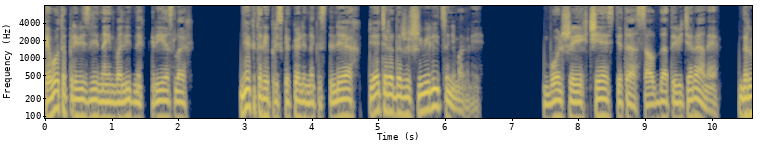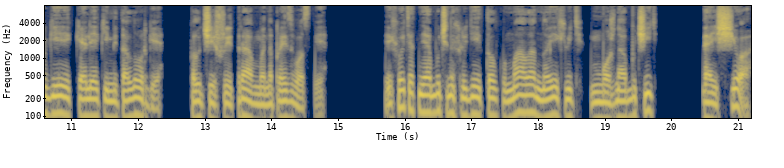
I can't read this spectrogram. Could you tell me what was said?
Кого-то привезли на инвалидных креслах, некоторые прискакали на костылях, пятеро даже шевелиться не могли. Большая их часть — это солдаты-ветераны, другие — калеки-металлурги, получившие травмы на производстве. И хоть от необученных людей толку мало, но их ведь можно обучить. А еще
